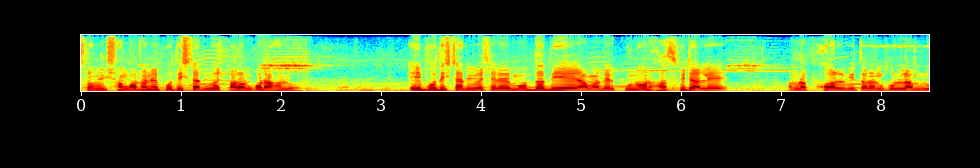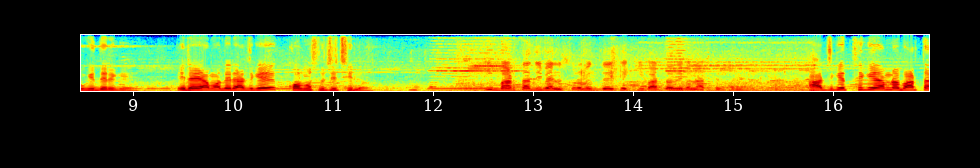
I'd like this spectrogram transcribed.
শ্রমিক সংগঠনের প্রতিষ্ঠা দিবস পালন করা হলো। এই প্রতিষ্ঠা দিবসের মধ্য দিয়ে আমাদের কুনোর হসপিটালে আমরা ফল বিতরণ করলাম রুগীদেরকে। এটাই আমাদের আজকে কর্মসূচি ছিল। কি বার্তা দিবেন? শ্রমিকদেরকে কি বার্তা দিবেন আজকের দিনে? আজকের থেকে আমরা বার্তা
